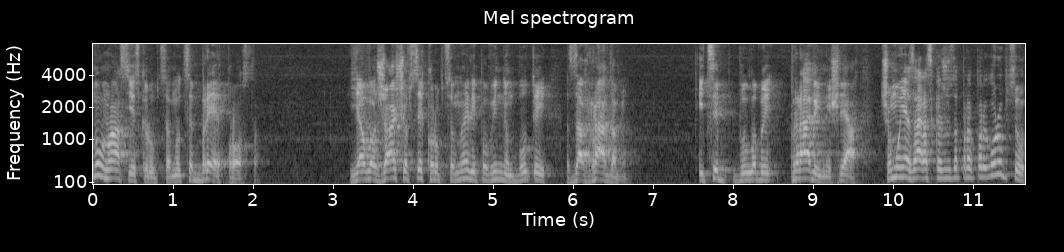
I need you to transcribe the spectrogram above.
ну у нас є корупція. Ну це бред просто. Я вважаю, що всі корупціонери повинні бути за градами. І це було б правильний шлях. Чому я зараз кажу за про корупцію?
